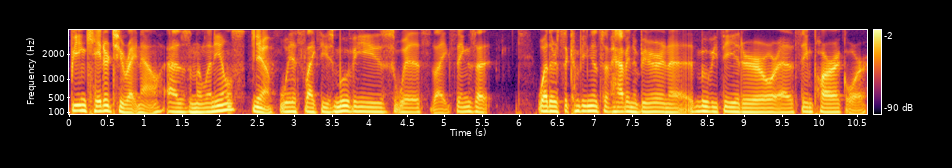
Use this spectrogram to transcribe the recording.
being catered to right now as millennials Yeah. with like these movies with like things that whether it's the convenience of having a beer in a movie theater or at a theme park or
